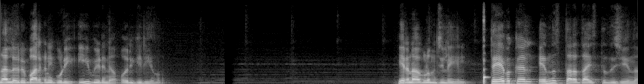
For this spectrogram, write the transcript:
നല്ലൊരു ബാൽക്കണി കൂടി ഈ വീടിന് ഒരുക്കിയിരിക്കുന്നു. എറണാകുളം ജില്ലയിൽ തേവക്കൽ എന്ന സ്ഥലത്തായി സ്ഥിതി ചെയ്യുന്ന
